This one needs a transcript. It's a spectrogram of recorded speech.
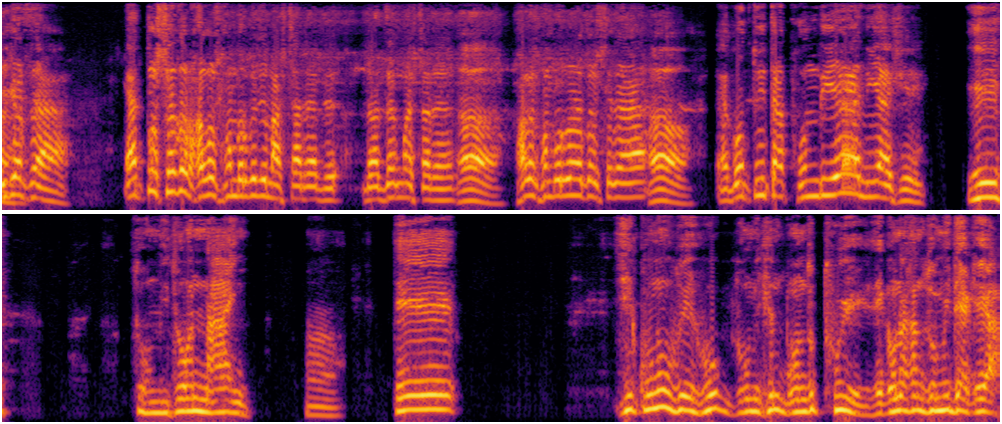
ঠিক আছে? এত সাথে ভালো সম্পর্ক যে মাস্টার রাজ্জাক মাস্টারের হ্যাঁ। ভালো সম্পর্ক না তোর সাথে? হ্যাঁ। এখন তুই তার ফোন দিয়ে নিয়ে আসে। এ জমি তো নাই। তে যে কোনো বে হোক জমি খান বন্ধ থুয়ে যে কোনো এখন জমি দেখে আ।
